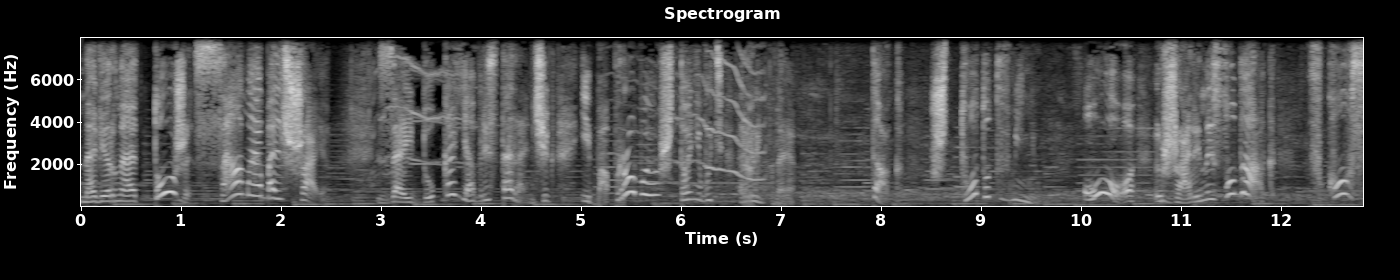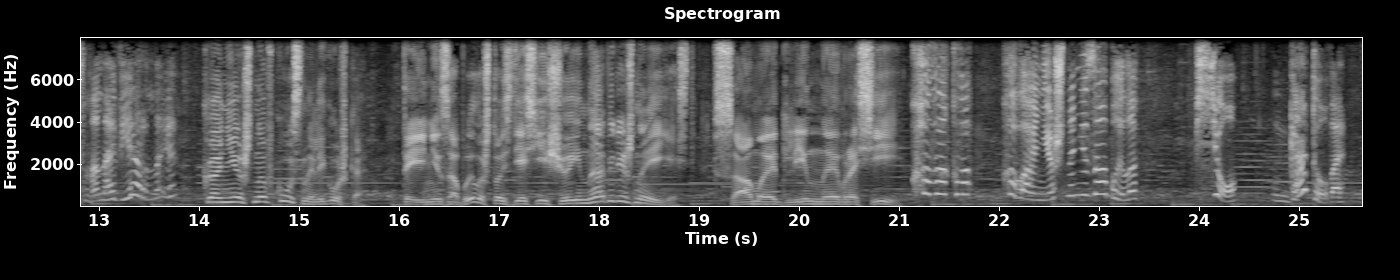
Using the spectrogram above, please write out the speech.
наверное, тоже самая большая. Зайду-ка я в ресторанчик и попробую что-нибудь рыбное. Так, что тут в меню? О, жареный судак! Вкусно, наверное. Конечно, вкусно, лягушка. Ты и не забыла, что здесь еще и набережная есть? Самая длинная в России. Ква-ква, конечно, не забыла. Все, готово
